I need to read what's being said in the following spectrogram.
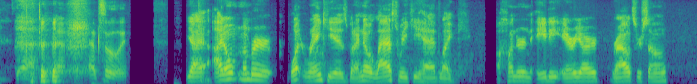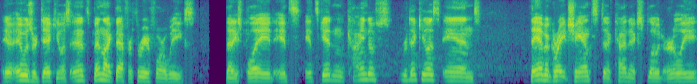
Yeah, yeah, absolutely. Yeah, I I don't remember what rank he is, but I know last week he had like 180 air yard routes or so. It, it was ridiculous, and it's been like that for three or four weeks that he's played. It's it's getting kind of ridiculous, and they have a great chance to kind of explode early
